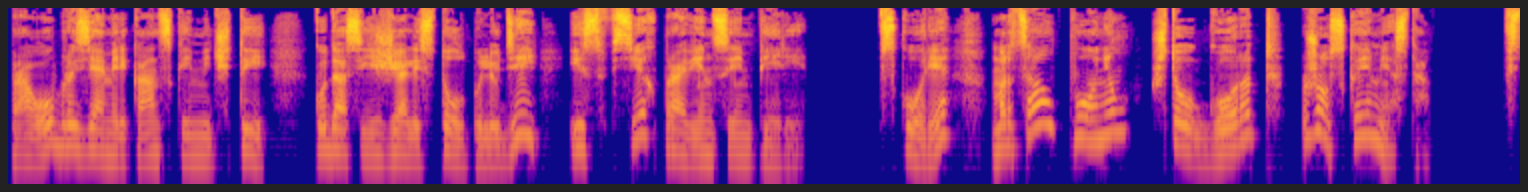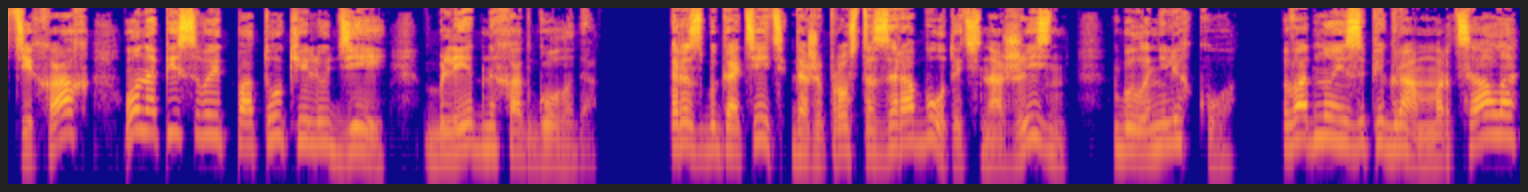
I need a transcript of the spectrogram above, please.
прообразе американской мечты, куда съезжались толпы людей из всех провинций империи. Вскоре Марциал понял, что город — жесткое место. В стихах он описывает потоки людей, бледных от голода. Разбогатеть, даже просто заработать на жизнь, было нелегко. В одной из эпиграмм Марциала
